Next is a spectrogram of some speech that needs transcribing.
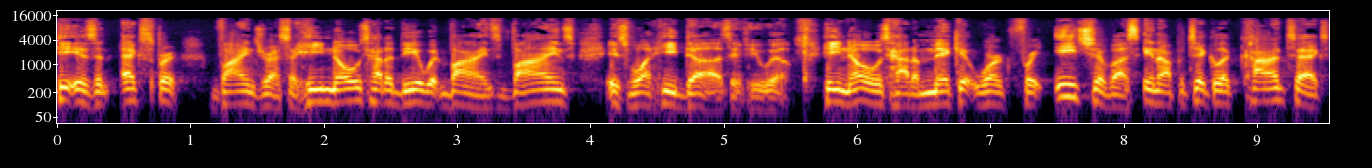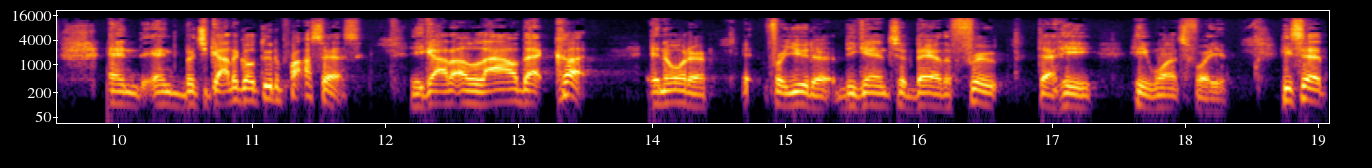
He is an expert vine dresser. He knows how to deal with vines. Vines is what he does, if you will. He knows how to make it work for each of us in our particular context. And, and, but you got to go through the process. You got to allow that cut in order for you to begin to bear the fruit that he, he wants for you. He said,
